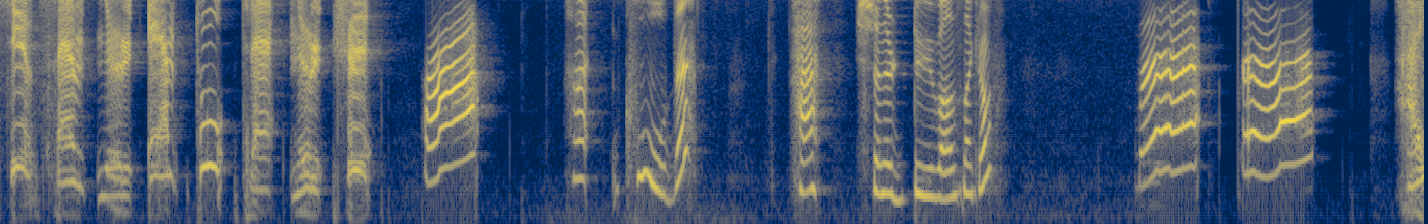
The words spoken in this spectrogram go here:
75012307. Hæ? Kode? Hæ? Skjønner du hva han snakker om? Hei,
